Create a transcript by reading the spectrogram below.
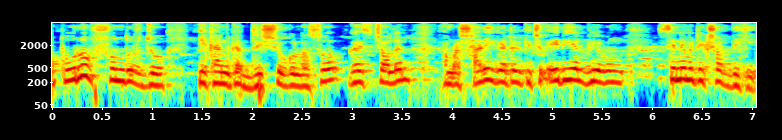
অপরূপ সৌন্দর্য এখানকার দৃশ্যগুলো। সো গাইস চলেন, আমরা সারিঘাটের কিছু এরিয়াল ভিউ এবং সিনেমেটিক শট দেখি।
